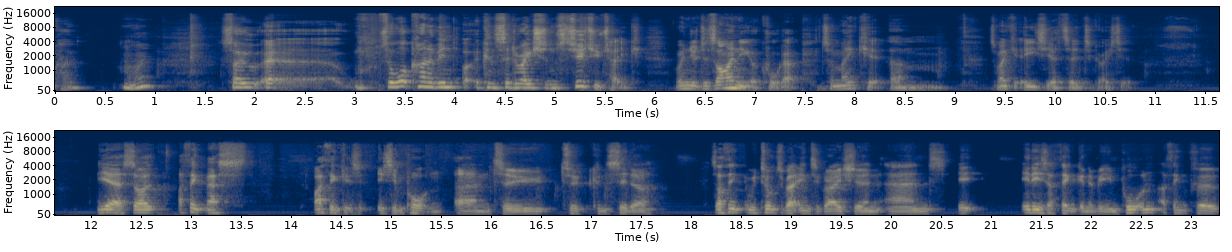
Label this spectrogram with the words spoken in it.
Okay, all right. So, uh, so what kind of in- considerations should you take when you're designing a CorDapp to make it um, to make it easier to integrate it? Yeah, so I, I think that's I think it's it's important um, to to consider. So I think we talked about integration, and it it is I think going to be important. I think for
